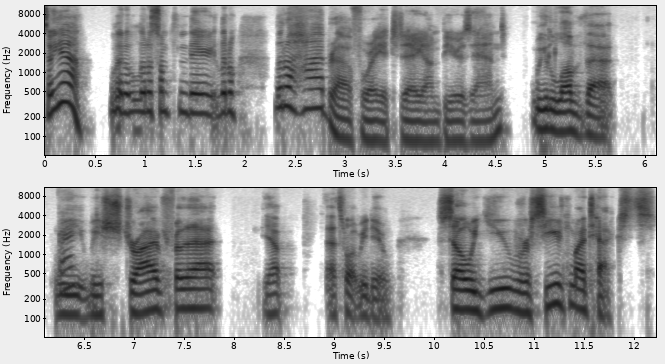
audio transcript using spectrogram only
so yeah, little little something there, little little highbrow for you today on Beers and we love that. We Right. we strive for that. Yep. That's what we do. So you received my texts.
